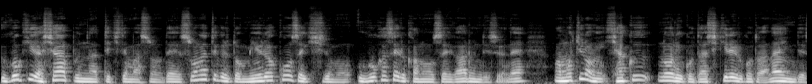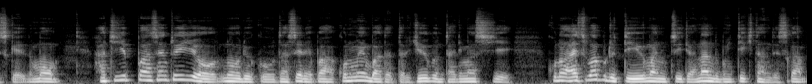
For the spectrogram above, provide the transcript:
動きがシャープになってきてますので、そうなってくると三浦航石騎手でも動かせる可能性があるんですよね。まあ、もちろん100能力を出し切れることはないんですけれども、80%以上能力を出せれば、このメンバーだったら十分足りますし、このアイスバブルっていう馬については何度も言ってきたんですが、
